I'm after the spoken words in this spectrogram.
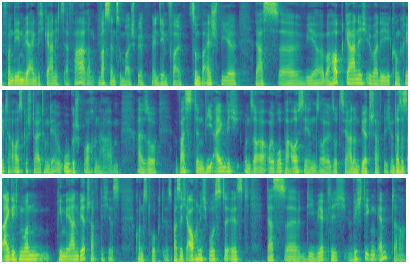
von denen wir eigentlich gar nichts erfahren. Was denn zum Beispiel in dem Fall? Zum Beispiel, dass äh, wir überhaupt gar nicht über die konkrete Ausgestaltung der EU gesprochen haben. Also was denn, wie eigentlich unser Europa aussehen soll, sozial und wirtschaftlich. Und dass es eigentlich nur ein primär ein wirtschaftliches Konstrukt ist. Was ich auch nicht wusste, ist, dass äh, die wirklich wichtigen Ämter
